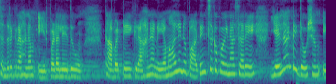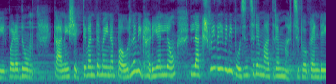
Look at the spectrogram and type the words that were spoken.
చంద్రగ్రహణం ఏర్పడలేదు. కాబట్టి గ్రహణ నియమాలను పాటించకపోయినా సరే ఎలాంటి దోషం ఏర్పడదు. కానీ శక్తివంతమైన పౌర్ణమి ఘడియల్లో లక్ష్మీదేవిని పూజించడం మాత్రం మర్చిపోకండి.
